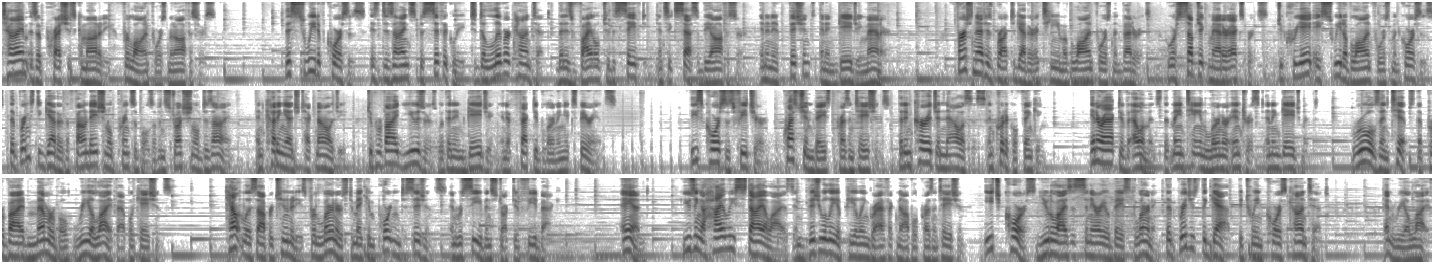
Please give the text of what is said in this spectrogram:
Time is a precious commodity for law enforcement officers. This suite of courses is designed specifically to deliver content that is vital to the safety and success of the officer in an efficient and engaging manner. FirstNet has brought together a team of law enforcement veterans who are subject matter experts to create a suite of law enforcement courses that brings together the foundational principles of instructional design and cutting edge technology to provide users with an engaging and effective learning experience. These courses feature question based presentations that encourage analysis and critical thinking, interactive elements that maintain learner interest and engagement, rules and tips that provide memorable real life applications, countless opportunities for learners to make important decisions and receive instructive feedback, and using a highly stylized and visually appealing graphic novel presentation. Each course utilizes scenario based learning that bridges the gap between course content and real life.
